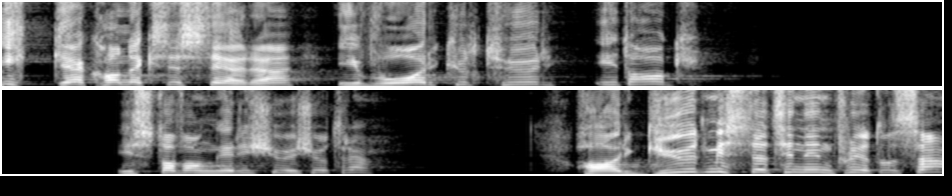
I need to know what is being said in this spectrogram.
ikke kan eksistere i vår kultur i dag. I Stavanger i 2023. Har Gud mistet sin innflytelse?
